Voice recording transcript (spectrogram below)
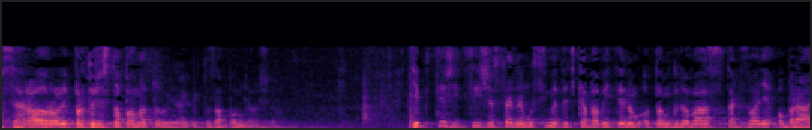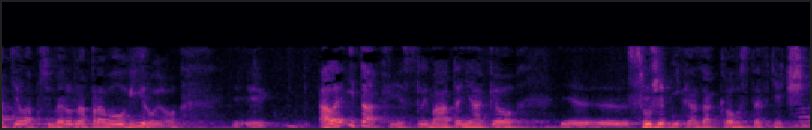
sehrálo roli, protože si to pamatuju, jinak bych to zapomněl. Že? Tím chci říci, že se nemusíme teďka bavit jenom o tom, kdo vás takzvaně obrátil a přivedl na pravou víru. Jo? Ale i tak, jestli máte nějakého služebníka, za koho jste vděční.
